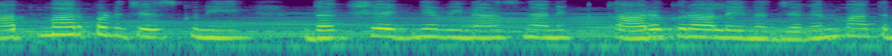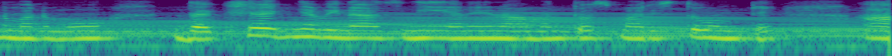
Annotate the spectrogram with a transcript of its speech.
ఆత్మార్పణ చేసుకుని దక్షయజ్ఞ వినాశనానికి కారకురాలైన జగన్మాతను మనము దక్షయజ్ఞ వినాశిని అనే నామంతో స్మరిస్తూ ఉంటే ఆ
